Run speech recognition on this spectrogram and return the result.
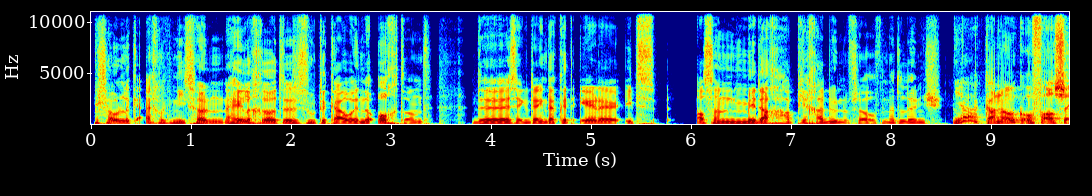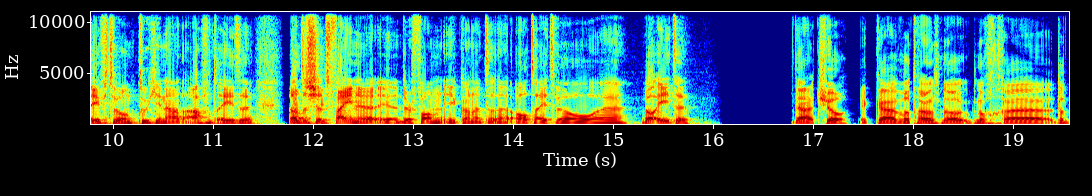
persoonlijk eigenlijk niet zo'n hele grote zoete kou in de ochtend. Dus ik denk dat ik het eerder iets als een middaghapje ga doen of zo. Of met lunch. Ja, kan ook. Of als eventueel een toetje na het avondeten. Dat Ja, is het fijne eh, ervan. Je kan het eh, altijd wel, eh, wel eten. Ja, chill. Ik eh, wil trouwens nou ook nog eh, dat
